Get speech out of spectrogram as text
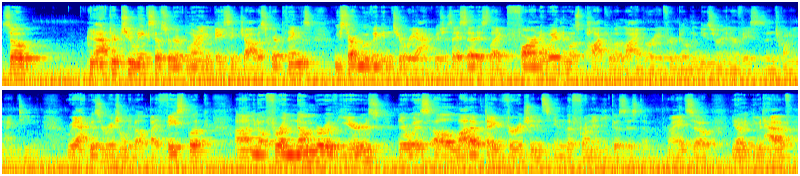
So you know, after two weeks of sort of learning basic JavaScript things, we start moving into React, which, as I said, is like far and away the most popular library for building user interfaces in 2019. React was originally developed by Facebook. Uh, you know, for a number of years, there was a lot of divergence in the front end ecosystem, right? So, you know, you would have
